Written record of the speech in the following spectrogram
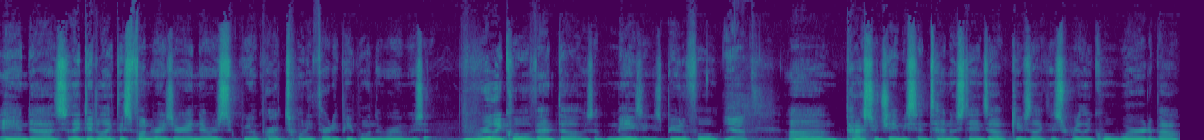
And uh, so they did like this fundraiser, and there was you know probably 20, 30 people in the room. It was a really cool event though. It was amazing. It was beautiful. Yeah. Um, Pastor Jamie Centeno stands up, gives like this really cool word about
